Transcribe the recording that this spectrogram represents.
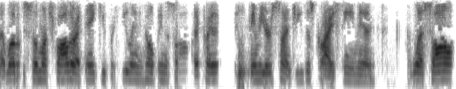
I love you so much, Father. I thank you for healing and helping us all. I pray in the name of your Son, Jesus Christ. Amen. Bless all.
